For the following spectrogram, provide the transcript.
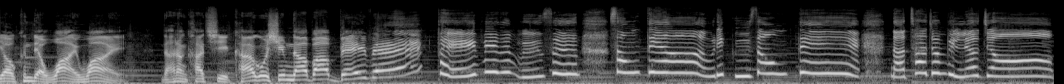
Yo, 근데 why, why? 나랑 같이 가고 싶나 봐, baby. baby는 무슨 성태야 우리 그 성태 나 차 좀 빌려줘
